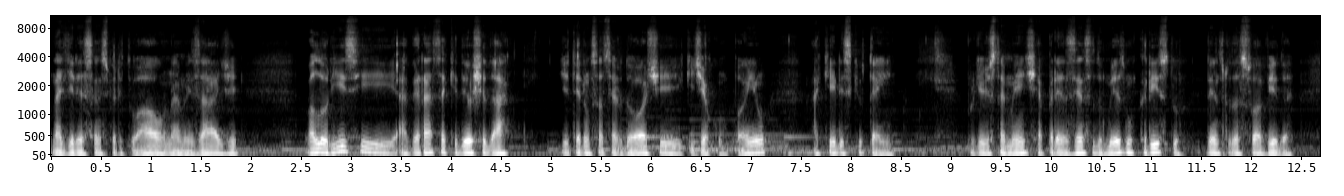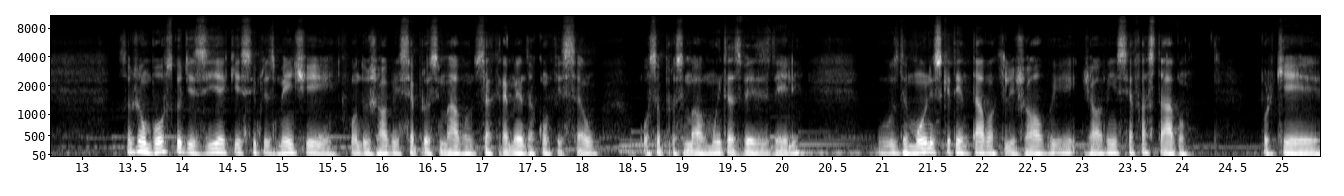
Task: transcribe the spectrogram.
na direção espiritual, na amizade. Valorize a graça que Deus te dá de ter um sacerdote que te acompanha, aqueles que o têm porque justamente é a presença do mesmo Cristo dentro da sua vida. São João Bosco dizia que simplesmente quando os jovens se aproximavam do sacramento da confissão, ou se aproximavam muitas vezes dele, os demônios que tentavam aquele jovem, jovem se afastavam, porque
